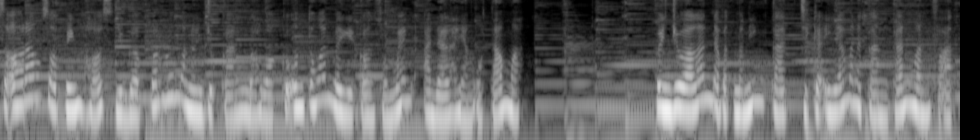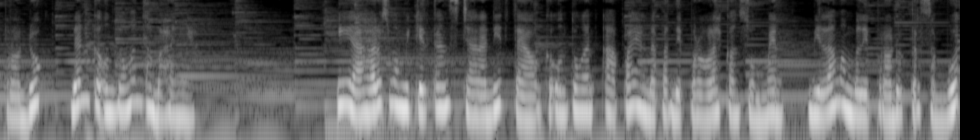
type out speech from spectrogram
Seorang shopping host juga perlu menunjukkan bahwa keuntungan bagi konsumen adalah yang utama. Penjualan dapat meningkat jika ia menekankan manfaat produk dan keuntungan tambahannya. Ia harus memikirkan secara detail keuntungan apa yang dapat diperoleh konsumen bila membeli produk tersebut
